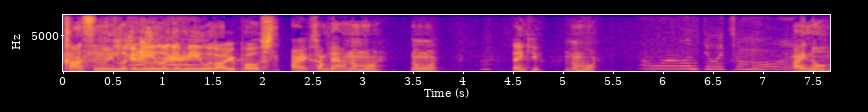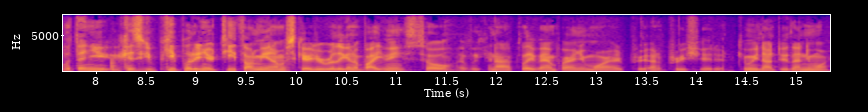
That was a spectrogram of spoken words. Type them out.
constantly look at me, look at me with all your posts. All right, calm down. No more. No more. Thank you. No more. I want to do it some more. I know, but then you because you keep putting your teeth on me, and I'm scared you're really gonna bite me. So if we cannot play vampire anymore, I'd, pre- I'd appreciate it. Can we not do that anymore?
